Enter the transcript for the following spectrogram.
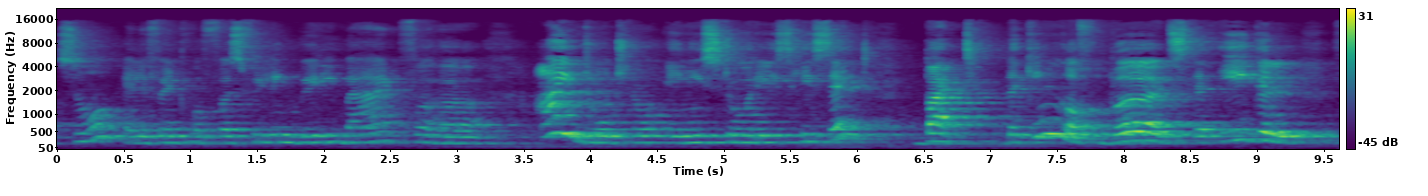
So elephant was feeling very bad for her. I don't know any stories, he said. But the king of birds, the eagle,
